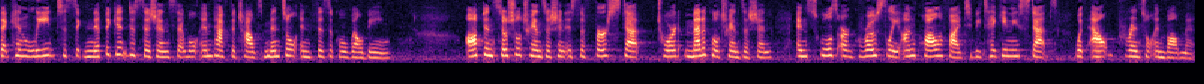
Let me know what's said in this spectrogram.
that can lead to significant decisions that will impact the child's mental and physical well being. Often, social transition is the first step toward medical transition, and schools are grossly unqualified to be taking these steps without parental involvement.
